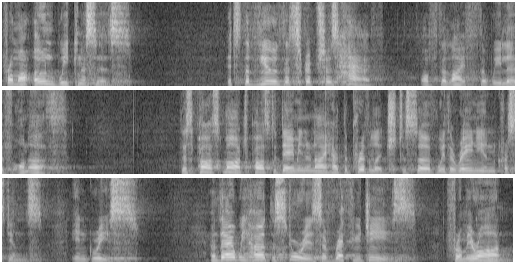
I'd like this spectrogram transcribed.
from our own weaknesses. It's the view the scriptures have of the life that we live on earth. This past March, Pastor Damien and I had the privilege to serve with Iranian Christians in Greece. And there we heard the stories of refugees from Iran,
